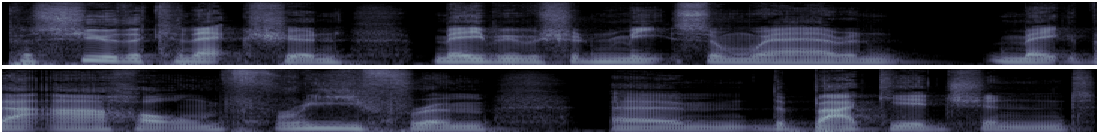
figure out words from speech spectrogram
pursue the connection. Maybe we should meet somewhere and make that our home, free from um, the baggage and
